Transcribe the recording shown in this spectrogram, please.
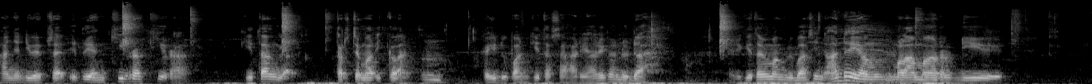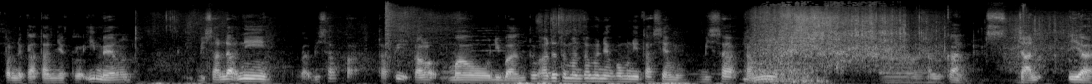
hanya di website itu yang kira-kira kita nggak tercemar iklan. Kehidupan kita sehari-hari kan udah jadi kita memang bebasin ada yang melamar di pendekatannya ke email bisa ndak nih? Nggak bisa pak. Tapi kalau mau dibantu ada teman-teman yang komunitas yang bisa kami Salurkan. Chan- iya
